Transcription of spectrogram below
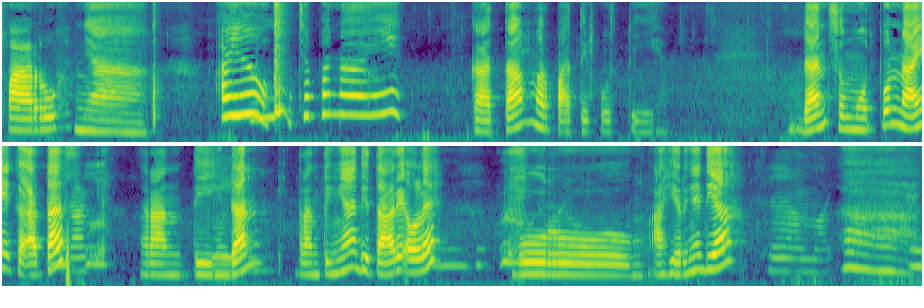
paruhnya. Ayo, cepat naik, kata merpati putih. Dan semut pun naik ke atas ranting dan rantingnya ditarik oleh burung. Akhirnya dia selamat. Ah,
